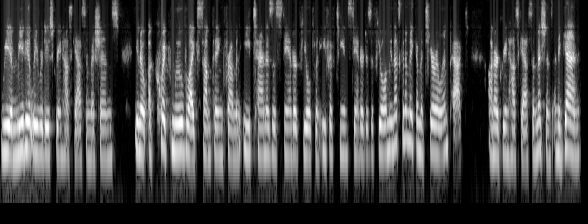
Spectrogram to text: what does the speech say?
We immediately reduce greenhouse gas emissions. You know, a quick move like something from an E10 as a standard fuel to an E15 standard as a fuel. I mean, that's going to make a material impact on our greenhouse gas emissions. And again,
